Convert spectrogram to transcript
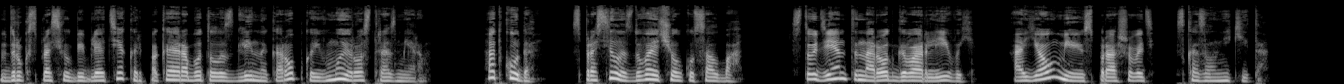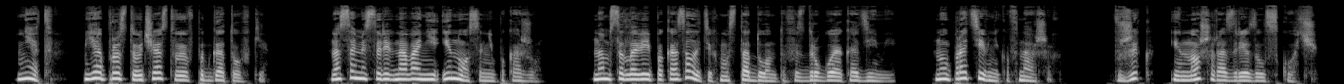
Вдруг спросил библиотекарь, пока я работала с длинной коробкой в мой рост размером. «Откуда?» — спросила, сдувая челку со лба. «Студенты — народ говорливый, а я умею спрашивать», — сказал Никита. «Нет, я просто участвую в подготовке. На сами соревнования и носа не покажу. Нам Соловей показал этих мастодонтов из другой академии, ну, противников наших. Вжик, и нож разрезал скотч.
